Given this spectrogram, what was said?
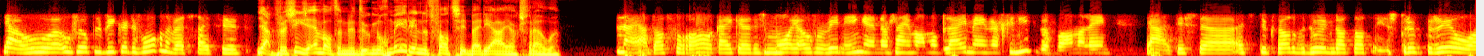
ja, hoe, uh, hoeveel publiek er de volgende wedstrijd zit. Ja, precies. En wat er natuurlijk nog meer in het vat zit bij die Ajax-vrouwen. Nou ja, dat vooral. Kijk, het is een mooie overwinning en daar zijn we allemaal blij mee en daar genieten we van. Alleen, ja, het is, uh, het is natuurlijk wel de bedoeling dat dat structureel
